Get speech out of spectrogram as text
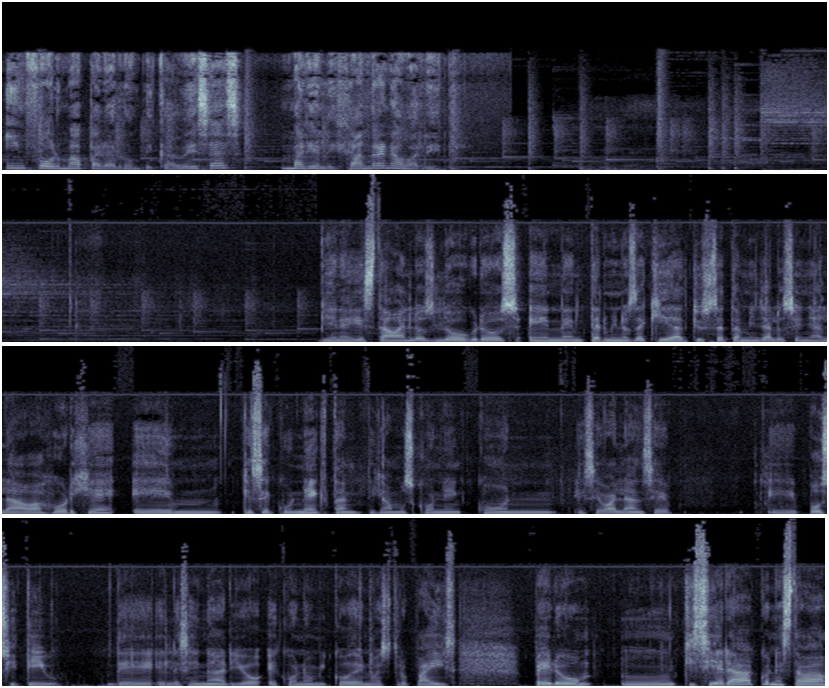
Informa para Rompecabezas María Alejandra Navarrete. Bien, ahí estaban los logros en, términos de equidad que usted también ya lo señalaba, Jorge, em, que se conectan, digamos, con, e, con ese balance eh, positivo del escenario económico de nuestro país. Pero mm, quisiera con esta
